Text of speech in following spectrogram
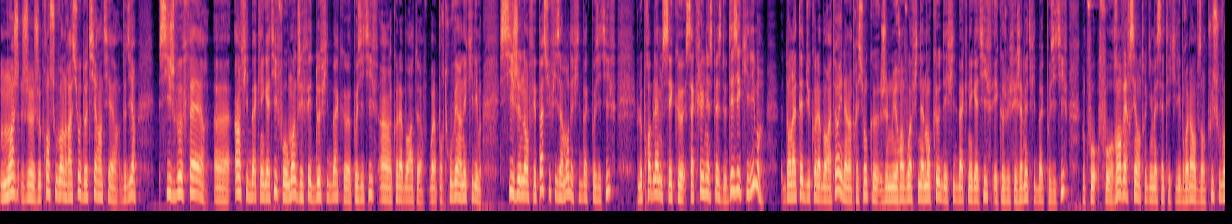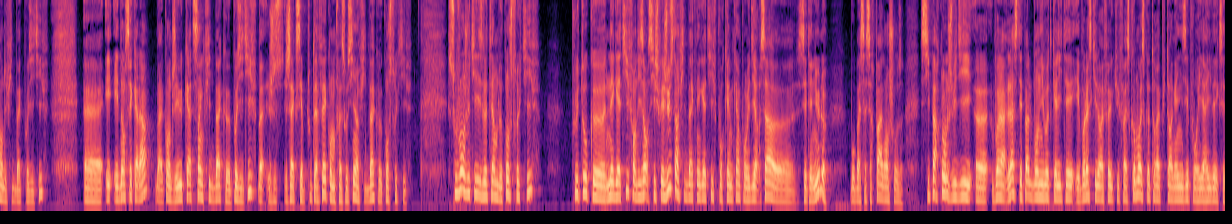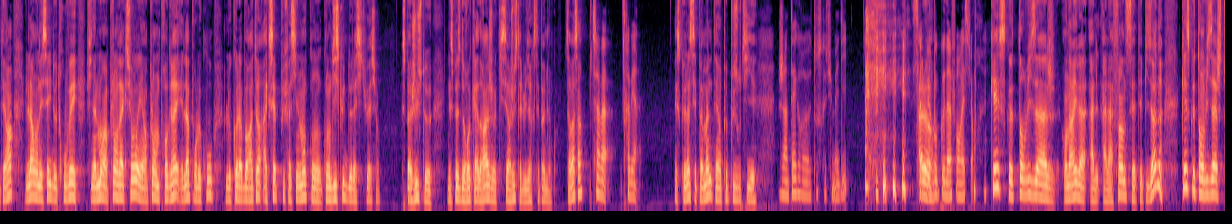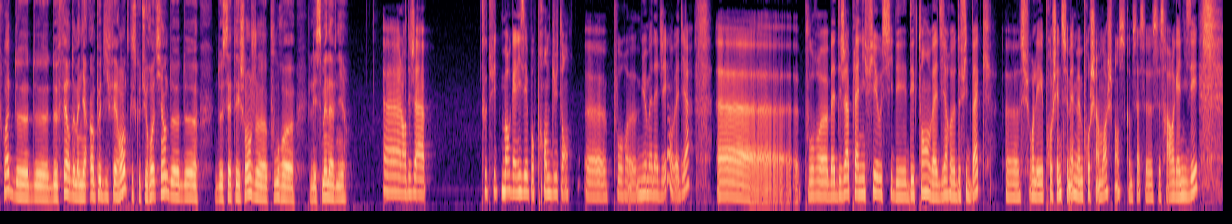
moi, je, je prends souvent le ratio deux tiers, un tiers. De dire, si je veux faire euh, un feedback négatif, il faut au moins que j'ai fait deux feedbacks euh, positifs à un collaborateur. Voilà, pour trouver un équilibre. Si je n'en fais pas suffisamment des feedbacks positifs, le problème c'est que ça crée une espèce de déséquilibre dans la tête du collaborateur. Il a l'impression que je ne lui renvoie finalement que des feedbacks négatifs et que je lui fais jamais de feedback positif. Donc faut faut renverser entre guillemets cet équilibre-là en faisant plus souvent du feedback positif. Euh, et, et, dans ces cas-là, bah, quand j'ai eu 4-5 feedbacks positifs, bah, j'accepte tout à fait qu'on me fasse aussi un feedback constructif. Souvent, j'utilise le terme de constructif plutôt que négatif en disant si je fais juste un feedback négatif pour quelqu'un pour lui dire ça euh, c'était nul bon bah ça sert pas à grand chose si par contre je lui dis euh, voilà là c'était pas le bon niveau de qualité et voilà ce qu'il aurait fallu que tu fasses comment est-ce que tu aurais pu t'organiser pour y arriver etc là on essaye de trouver finalement un plan d'action et un plan de progrès et là pour le coup le collaborateur accepte plus facilement qu'on discute de la situation. C'est pas juste euh, une espèce de recadrage qui sert juste à lui dire que c'était pas bien quoi. Ça va ça? Ça va. Très bien est-ce que là, c'est pas mal, tu es un peu plus outillé? J'intègre euh, tout ce que tu m'as dit. ça fait beaucoup d'informations. Qu'est-ce que tu envisages On arrive à, la fin de cet épisode. Qu'est-ce que tu envisages, toi, de, de, faire de manière un peu différente? Qu'est-ce que tu retiens de, de, de, cet échange euh, pour euh, les semaines à venir? Alors déjà, tout de suite m'organiser pour prendre du temps euh, pour euh, mieux manager, on va dire, euh, pour bah, déjà planifier aussi des, des, temps, on va dire, de feedback. sur les prochaines semaines, même prochains mois, je pense, comme ça, ce, sera organisé.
